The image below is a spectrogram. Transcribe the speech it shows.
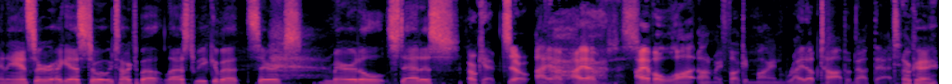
an answer, I guess, to what we talked about last week about Sarek's marital status. Okay, so I have I have I have a lot on my fucking mind right up top about that. Okay.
